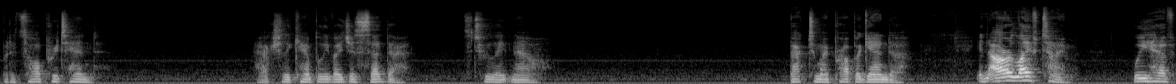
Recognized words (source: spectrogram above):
But it's all pretend. I actually can't believe I just said that. It's too late now. Back to my propaganda. In our lifetime, we have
